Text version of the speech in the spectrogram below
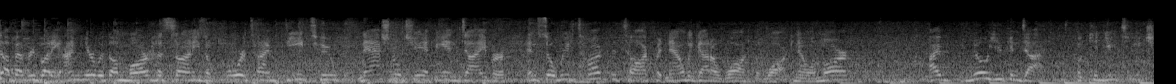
What's up, everybody? I'm here with Ammar Hassan. He's a four-time D2 national champion diver. And so we've talked the talk, but now we gotta walk the walk. Now, Ammar, I know you can dive, but can you teach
